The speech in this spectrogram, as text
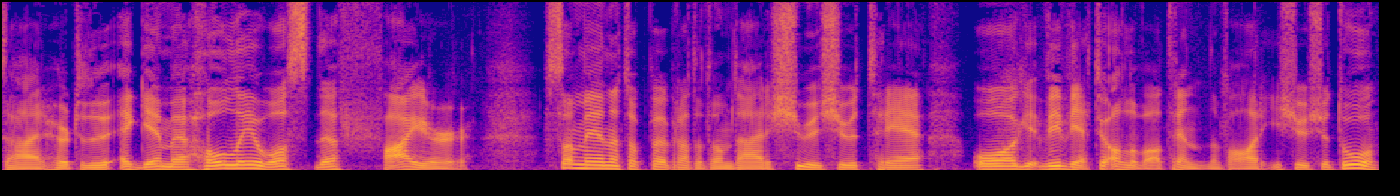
Der hørte du Egge med 'Holy Was The Fire'. Som vi nettopp pratet om. Det er 2023, og vi vet jo alle hva trendene var i 2022.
